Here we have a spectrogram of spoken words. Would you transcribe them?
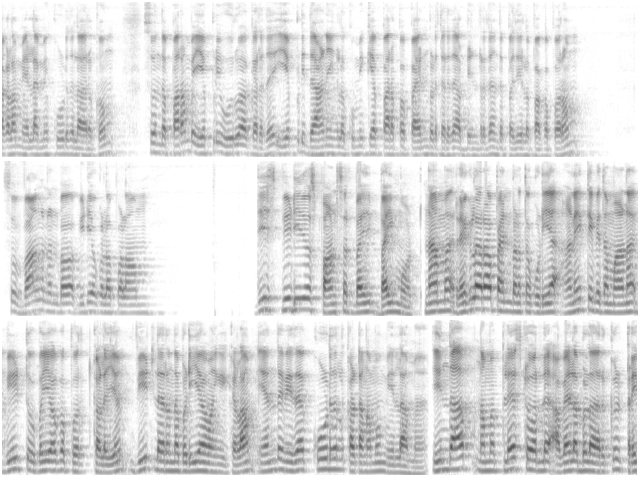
அகலம் எல்லாமே கூடுதலாக இருக்கும். ஸோ இந்த பரம்பை எப்படி உருவாக்குறது? எப்படி தானியங்களை குமிக்க பரப்ப பயன்படுத்துறது அப்படின்றத இந்த பதிவில் பார்க்க போகிறோம். ஸோ வாங்க நண்பா வீடியோக்குள்ளே போகலாம். திஸ் வீடியோ ஸ்பான்சர் பை பைமோட் நாம் ரெகுலராக பயன்படுத்தக்கூடிய அனைத்து விதமான வீட்டு உபயோகப் பொருட்களையும் வீட்டில் இருந்தபடியே வாங்கிக்கலாம். எந்தவித கூடுதல் கட்டணமும் இல்லாமல் இந்த ஆப் நம்ம ப்ளே ஸ்டோரில் அவைலபிளாக இருக்குது ட்ரை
